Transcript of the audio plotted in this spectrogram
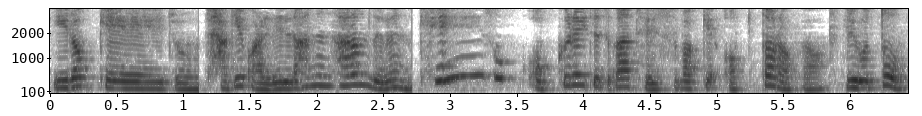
이렇게 좀 자기 관리를 하는 사람들은 계속 업그레이드가 될 수밖에 없더라고요. 그리고 또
